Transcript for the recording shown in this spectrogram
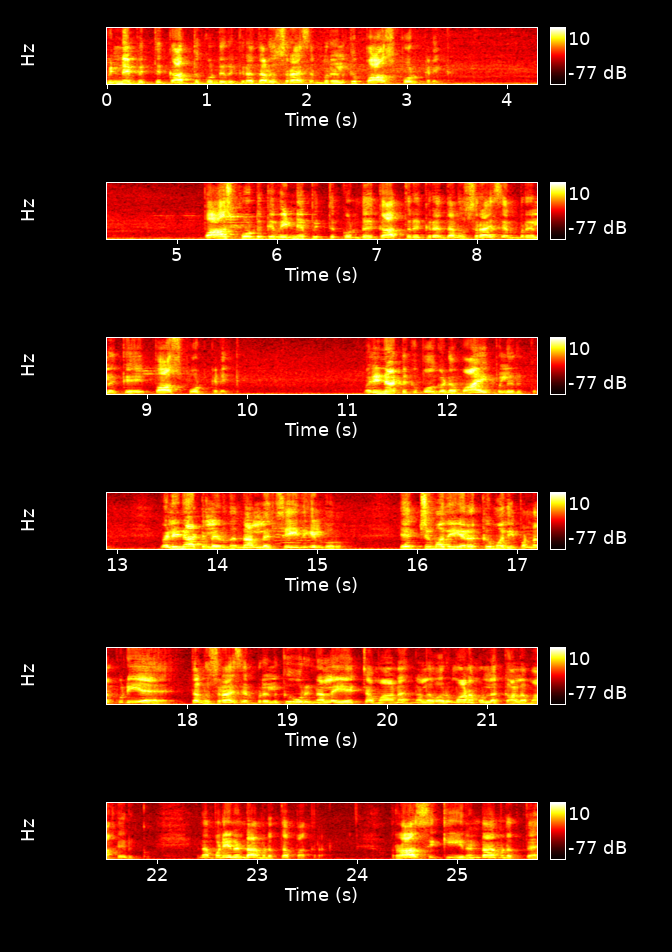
விண்ணப்பித்து காத்து கொண்டிருக்கிற தனுசு ராசி பாஸ்போர்ட் கிடைக்கும். பாஸ்போர்ட்டுக்கு விண்ணப்பித்து கொண்டு காத்திருக்கிற தனுசு ராசி பாஸ்போர்ட் கிடைக்கும். வெளிநாட்டுக்கு போகிற வாய்ப்பில் இருக்கும். வெளிநாட்டிலிருந்து நல்ல செய்திகள் வரும். ஏற்றுமதி இறக்குமதி பண்ணக்கூடிய தனுசு ராசி நண்பர்களுக்கு ஒரு நல்ல ஏற்றமான நல்ல வருமானம் உள்ள காலமாக இருக்கும். ஏன்னா பன்னிரெண்டாம் இடத்தை பார்க்குறார். ராசிக்கு இரண்டாம் இடத்தை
